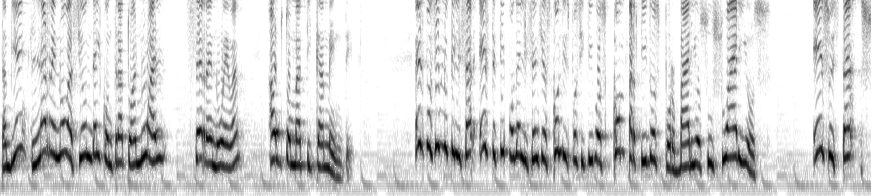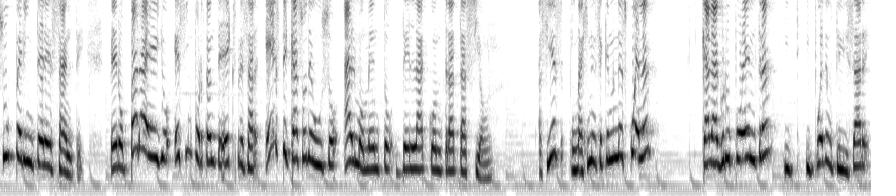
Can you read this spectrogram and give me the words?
También la renovación del contrato anual se renueva automáticamente. Es posible utilizar este tipo de licencias con dispositivos compartidos por varios usuarios. Eso está súper interesante, pero para ello es importante expresar este caso de uso al momento de la contratación. Así es, imagínense que en una escuela cada grupo entra y, y puede utilizar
